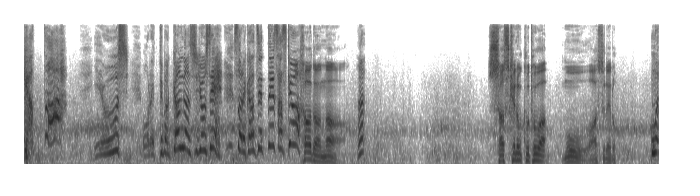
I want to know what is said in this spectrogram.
やっよーし俺ってばガンガン修行してそれから絶対サスケを。あただな。え？サスケのことはもう忘れろ。ね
